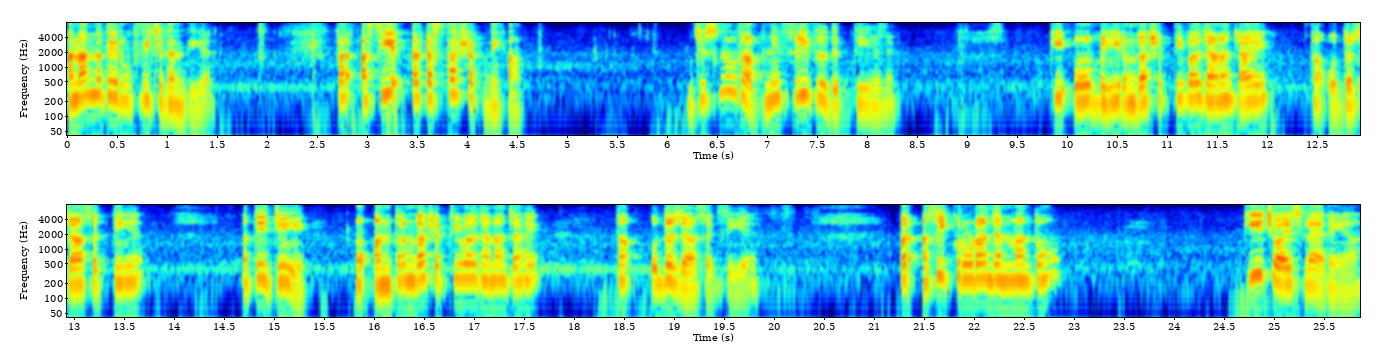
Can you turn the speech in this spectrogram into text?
ਆਨੰਦ ਦੇ ਰੂਪ ਵਿੱਚ ਦਿੰਦੀ ਹੈ। ਪਰ ਅਸੀਂ ਤਟਸਥਾ ਸ਼ਕਤੀ ਹਾਂ, ਜਿਸ ਨੂੰ ਰੱਬ ਨੇ ਫ੍ਰੀ ਵਿਲ ਦਿੱਤੀ ਹੈ, ਕਿ ਉਹ ਬਹਿਰੰਗਾ ਸ਼ਕਤੀ ਵੱਲ ਜਾਣਾ ਚਾਹੇ, ਤਾਂ ਉਧਰ ਜਾ ਸਕਦੀ ਹੈ। ਅਤੇ ਜੇ ਉਹ ਅੰਤਰੰਗਾ ਸ਼ਕਤੀ ਵੱਲ ਜਾਣਾ ਚਾਹੇ ਤਾਂ ਉਧਰ ਜਾ ਸਕਦੀ ਹੈ। ਪਰ ਅਸੀਂ ਕਰੋੜਾਂ ਜਨਮਾਂ ਤੋਂ ਕੀ ਚੋਇਸ ਲੈ ਰਹੇ ਹਾਂ?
